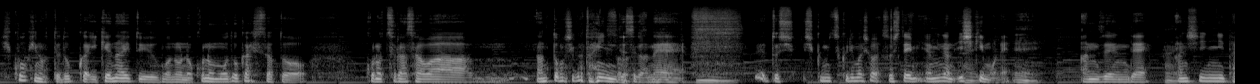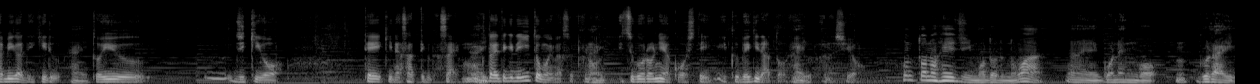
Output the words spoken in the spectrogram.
飛行機乗ってどっか行けないというもののこのもどかしさとこの辛さは何ともしがたいんですがね、ね。うん、えっと、仕組み作りましょうそしてみんなの意識もね、はいえ、安全で安心に旅ができるという時期を提起なさってください。もう具体的でいいと思います。はい、いつ頃にはこうしていくべきだという話を。はい、本当の平時に戻るのは、えー、5年後ぐらい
